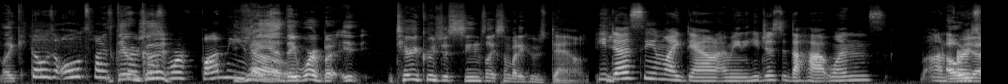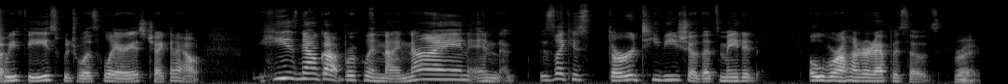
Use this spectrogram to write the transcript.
like, Those Old Spice commercials good. were funny yeah, though. yeah, they were. But it, Terry Crews just seems like somebody who's down. He, does seem like down. I mean, he just did the hot ones on Oh, First yeah. We Feast, which was hilarious. Check it out. He's now got Brooklyn Nine Nine, and it's like his third TV show that's made it over a hundred episodes. Right.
